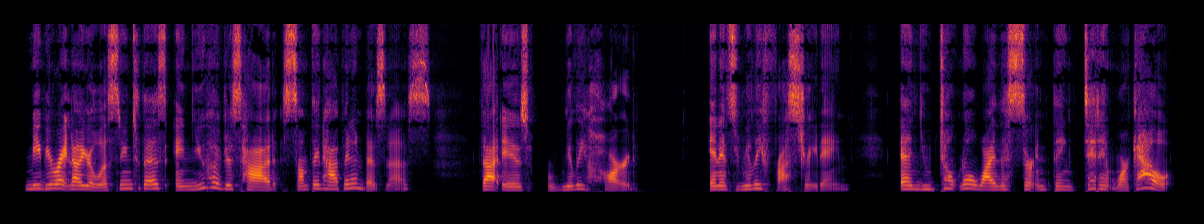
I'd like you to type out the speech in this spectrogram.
Maybe right now you're listening to this and you have just had something happen in business that is really hard and it's really frustrating. And you don't know why this certain thing didn't work out.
